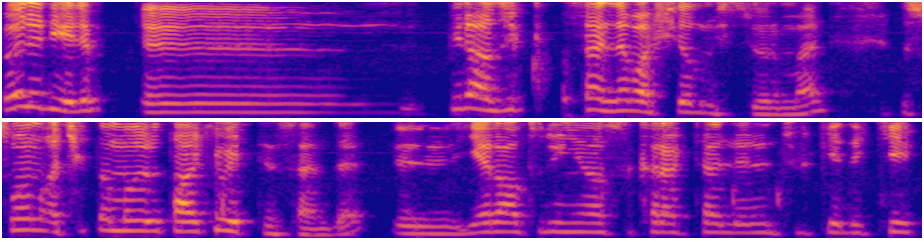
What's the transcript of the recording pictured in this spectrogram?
böyle diyelim. Eee birazcık senle başlayalım istiyorum ben. Son açıklamaları takip ettin sen de. E, yeraltı dünyası karakterlerinin Türkiye'deki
